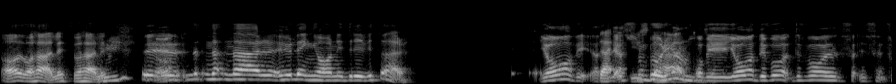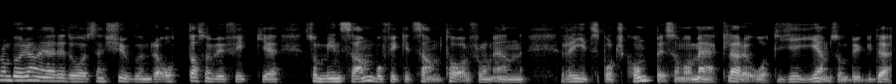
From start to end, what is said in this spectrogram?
ja, det var härligt. Var härligt. Mm, ja. Eh, när, hur länge har ni drivit det här? Ja, vi, alltså från början har vi, ja det var, det var, från början är det då sedan 2008 som vi fick, eh, som min sambo fick ett samtal från en ridsportskompis som var mäklare åt JM som byggde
